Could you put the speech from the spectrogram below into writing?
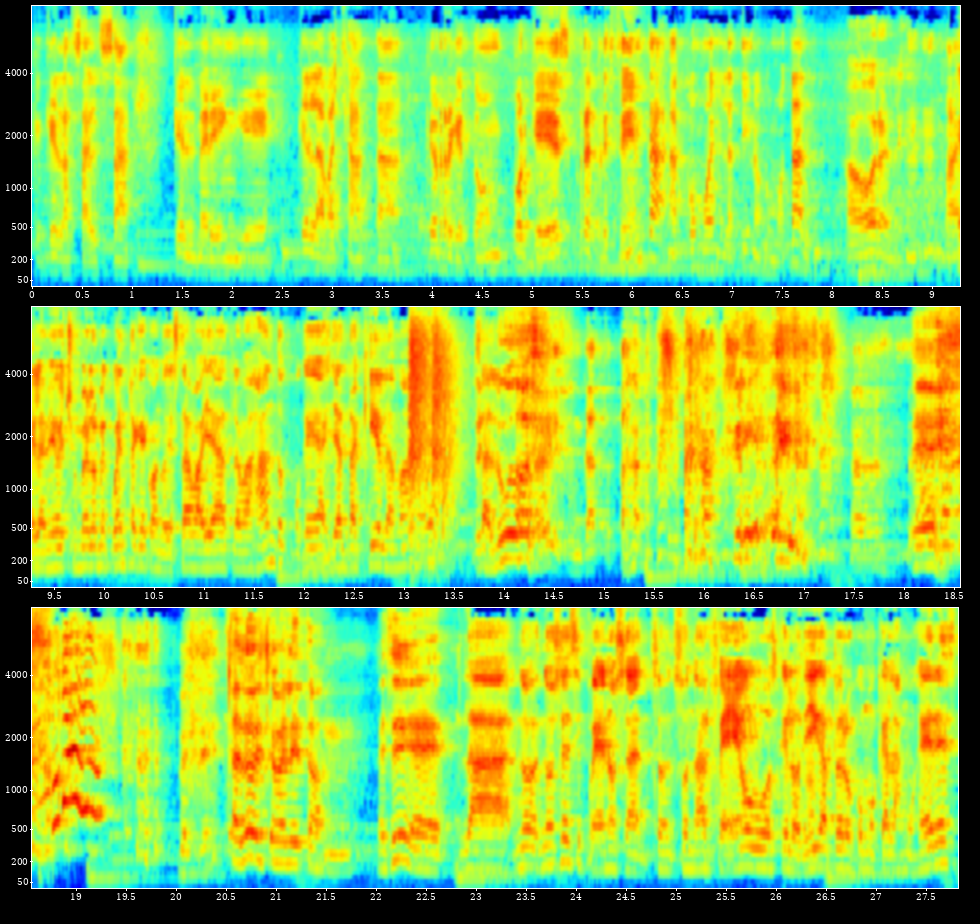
que, que la salsa, que el merengue, que la bachata, que el reggaetón, porque es representa a cómo es latino como tal. Ah, órale. Ujú, va. El amigo Chumelo me cuenta que cuando estaba allá trabajando, porque ya, ya anda aquí en la mano. ¿eh? Saludos. Ay, un gato. Saludos. Mm. Eh, Sí, eh, la, no, no sé si pueden o sea, son- sonar feo vos que lo diga, pero como que a las mujeres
